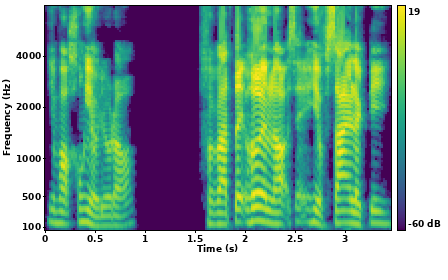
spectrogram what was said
nhưng họ không hiểu điều đó. Và tệ hơn là họ sẽ hiểu sai lệch đi.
